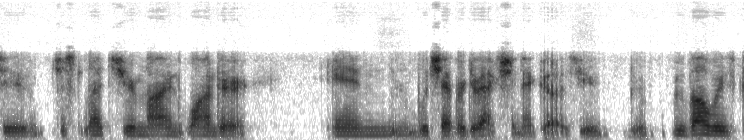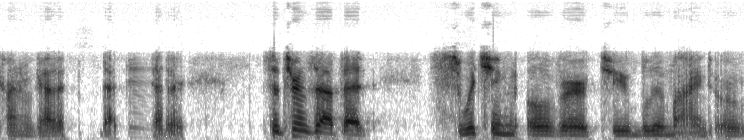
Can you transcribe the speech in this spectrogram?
to just let your mind wander in whichever direction it goes. You we've always kind of got it, that together. So it turns out that switching over to Blue Mind or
